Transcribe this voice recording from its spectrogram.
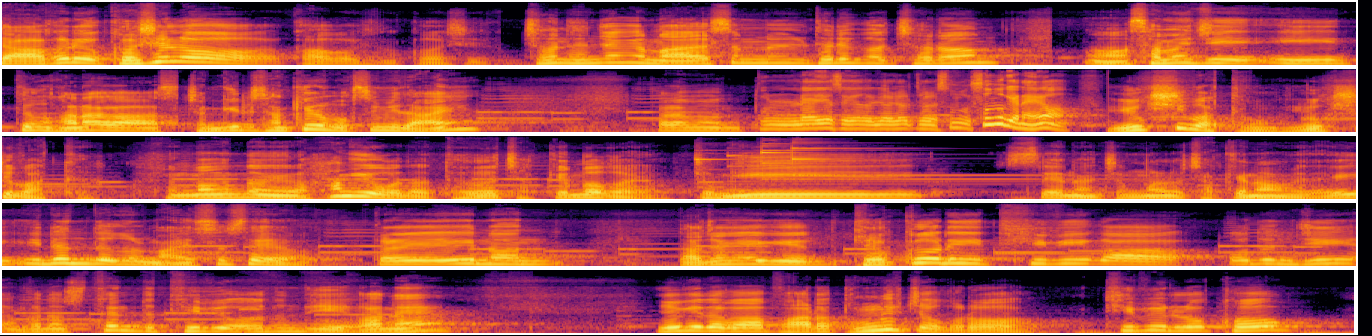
자 그리고 거실로 가보겠습니다. 거실. 전 현장에 말씀을 드린 것처럼 어, 3인치 이 등 하나가 전기를 3kg 먹습니다. 그러면 블랙에서 열려서 20개네요. 60와트, 60와트. 형광등이 한 개보다 더 작게 먹어요. 전기세는 정말로 작게 나옵니다. 이- 이런 등을 많이 쓰세요. 그래 여기는 나중에 여기 벽걸이 TV가 오든지 아니면 스탠드 TV 오든지 간에 여기다가 바로 독립적으로 TV를 놓고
